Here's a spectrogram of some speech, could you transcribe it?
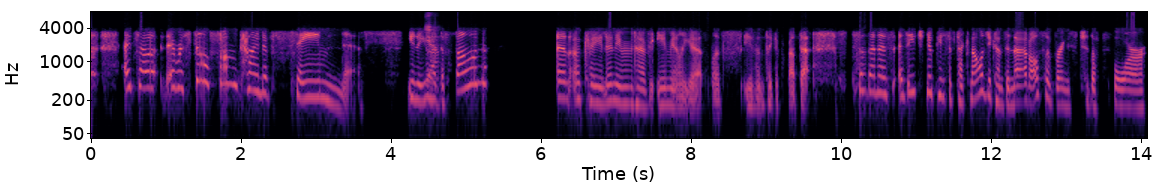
and so there was still some kind of sameness. You know, you yeah. had the phone, and okay, you didn't even have email yet. Let's even think about that. So then, as as each new piece of technology comes in, that also brings to the fore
